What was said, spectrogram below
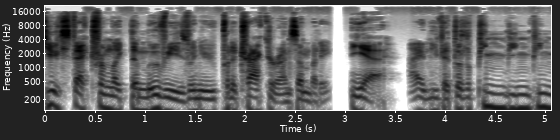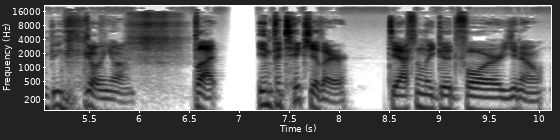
you expect from like the movies when you put a tracker on somebody. Yeah. And you get the little ping, ping, ping, ping going on. But in particular, definitely good for, you know,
